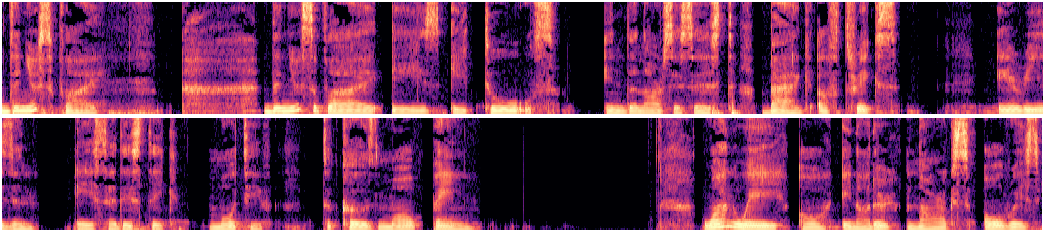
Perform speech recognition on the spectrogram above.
The new supply. The new supply is a tools in the narcissist bag of tricks, a reason, a sadistic motive to cause more pain. One way or another, narcs always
